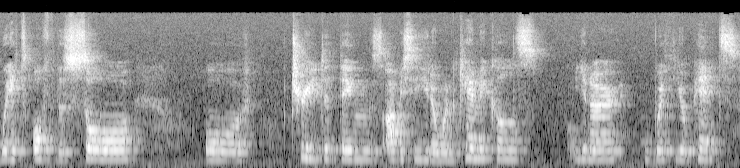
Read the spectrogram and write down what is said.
wet off the saw or treated things. Obviously, you don't want chemicals, you know, with your pets.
